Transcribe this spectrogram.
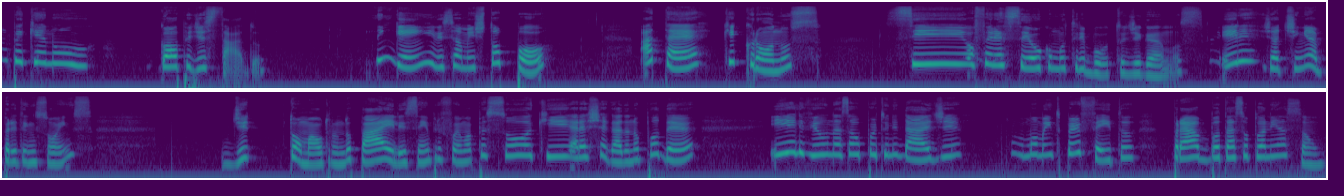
um pequeno golpe de Estado. Ninguém inicialmente topou, até que Cronos se ofereceu como tributo, digamos. Ele já tinha pretensões de tomar o trono do pai, ele sempre foi uma pessoa que era chegada no poder e ele viu nessa oportunidade o momento perfeito para botar sua planeação.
